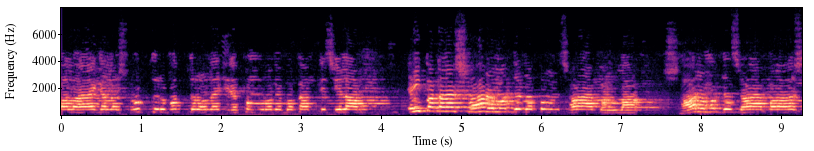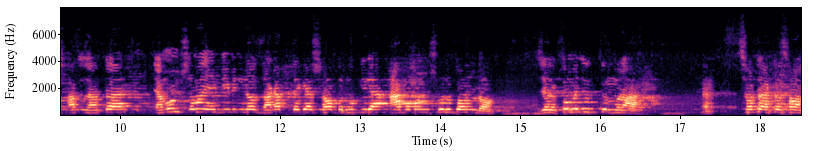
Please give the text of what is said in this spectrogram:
ভালো হয়ে গেল সত্তর বছর হলে এরকম রোগে বোকান্তি ছিলাম এই কথাটা শহরের মধ্যে যখন ছড়া পড়ল শহরের মধ্যে ছড়া পড়ার সাথে সাথে এমন সময় বিভিন্ন জায়গা থেকে সব রুগীরা আগমন শুরু করল। যেরকম তোমরা হ্যাঁ, ছোট একটা ছল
